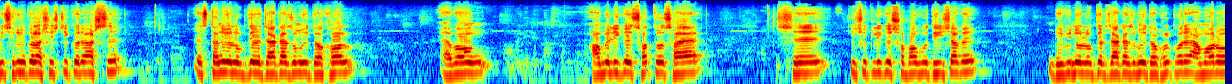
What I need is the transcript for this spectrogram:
বিশৃঙ্খলা সৃষ্টি করে আসছে। স্থানীয় লোকদের জায়গা জমি দখল এবং আওয়ামী লীগের ছত্রছায়ায় সে কৃষক লীগের সভাপতি হিসাবে বিভিন্ন লোকদের জায়গা জমি দখল করে, আমারও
